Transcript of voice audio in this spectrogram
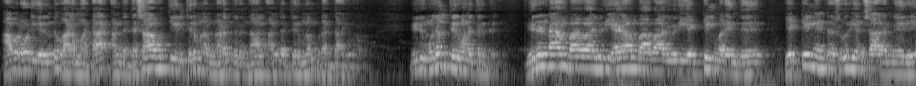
அவரோடு இருந்து வாழ மாட்டார் அந்த தசாபுத்தியில் திருமணம் நடந்திருந்தால் அந்த திருமணம் ரத்தாகிவிடும். இது முதல் திருமணத்திற்கு. இரண்டாம் பாவாதிபதி ஏழாம் பாவாதிபதி எட்டில் மறைந்து எட்டில் என்ற சூரியன் சாரம் ஏறி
